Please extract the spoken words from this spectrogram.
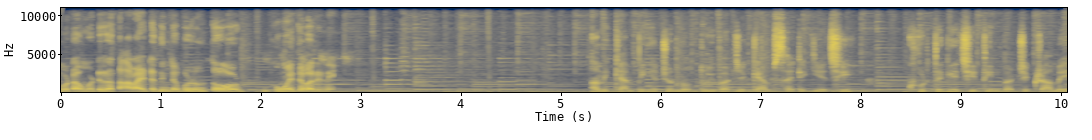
মোটামুটি রাত আড়াইটা, তিনটা পর্যন্ত ঘুমাইতে পারিনি। আমি ক্যাম্পিংয়ের জন্য দুইবার যে ক্যাম্প সাইটে গিয়েছি, ঘুরতে গিয়েছি তিনবার যে গ্রামে,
